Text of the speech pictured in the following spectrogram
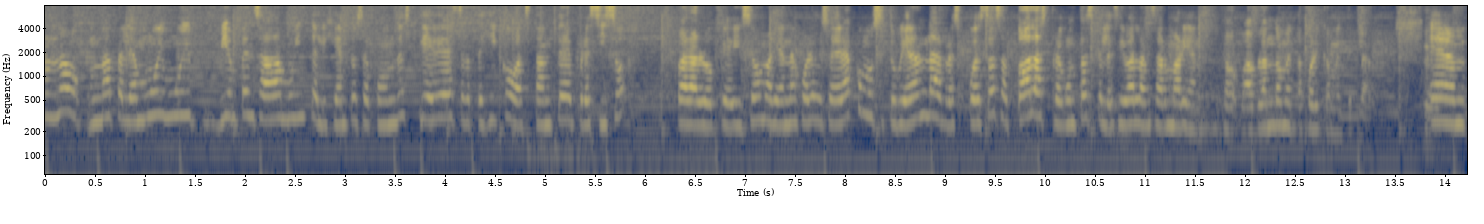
una, una pelea muy, muy bien pensada, muy inteligente, o sea, con un despliegue estratégico bastante preciso para lo que hizo Mariana Juárez. O sea, era como si tuvieran las respuestas a todas las preguntas que les iba a lanzar Mariana, hablando metafóricamente, claro. Em,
